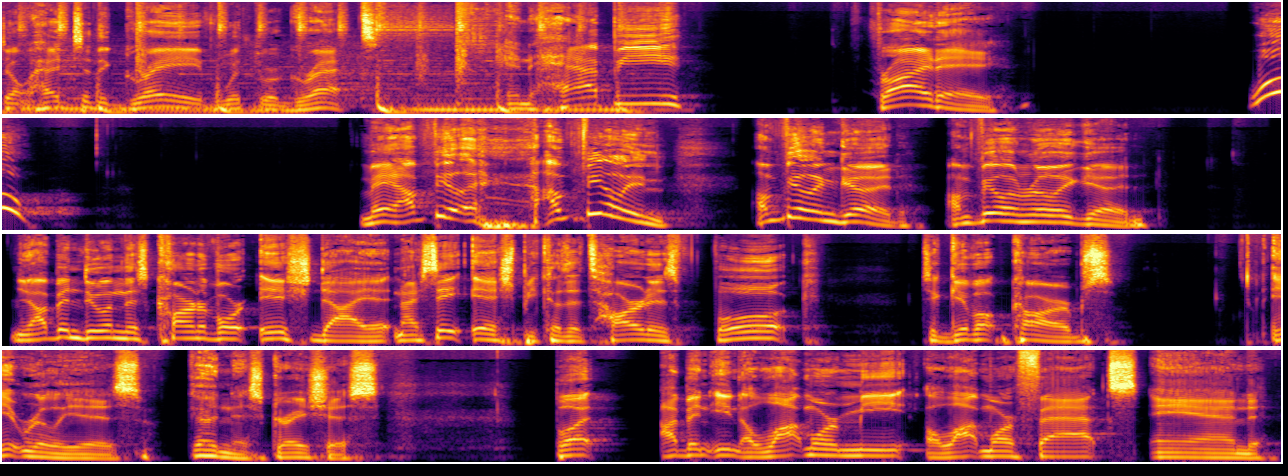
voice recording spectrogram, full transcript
don't head to the grave with regret. And happy Friday. Woo! Man, I'm feeling I'm feeling I'm feeling good. I'm feeling really good. You know, I've been doing this carnivore-ish diet, and I say ish because it's hard as fuck to give up carbs. It really is. Goodness gracious. But I've been eating a lot more meat, a lot more fats, and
